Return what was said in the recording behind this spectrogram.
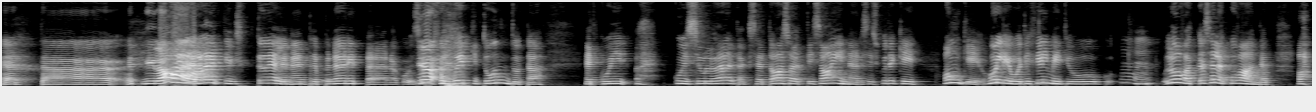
et äh,, et nii lahe. sa oledki üks tõeline entreprenööritaja nagu, sul võibki tunduda, et kui, kui sulle öeldakse, et aa, sa oled disainer, siis kuidagi ongi Hollywoodi filmid ju mm. loovad ka selle kuvandi, et ah,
